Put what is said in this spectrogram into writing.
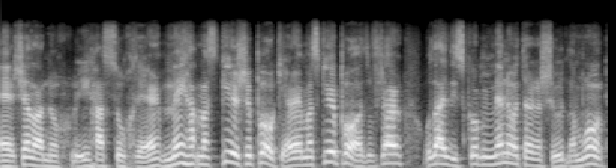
אה, של הנוכרי, הסוחר, מהמשכיר שפה, כי הרי המשכיר פה, אז אפשר אולי לזכור ממנו את הרשות, למרות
